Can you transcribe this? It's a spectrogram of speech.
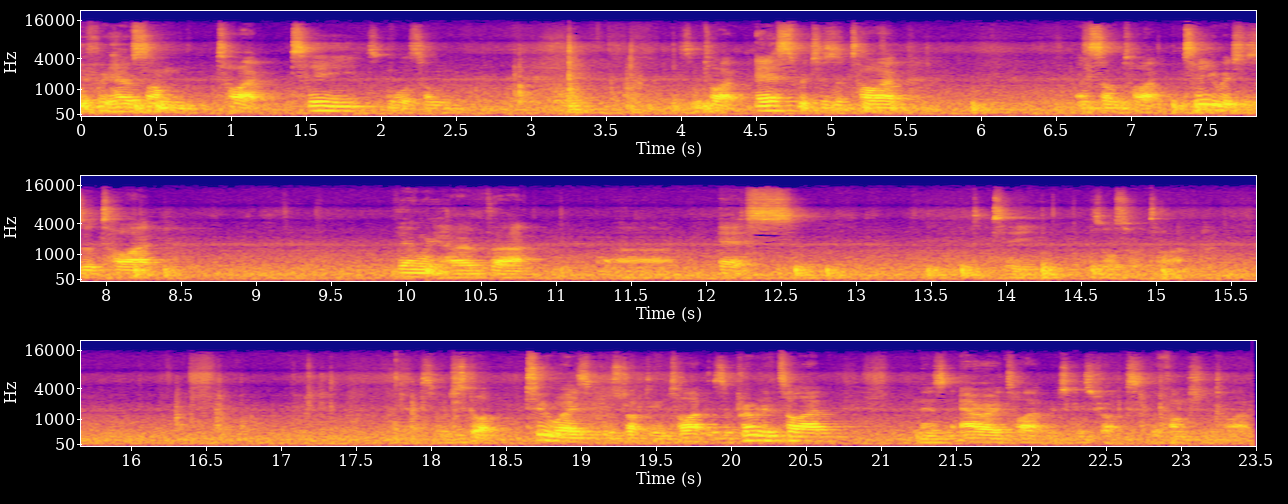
if we have some type T or some some type S, which is a type, and some type T, which is a type, then we have that uh, S to t is also a type. Okay, so we've just got two ways of constructing a type. There's a primitive type, and there's an arrow type which constructs the function type.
